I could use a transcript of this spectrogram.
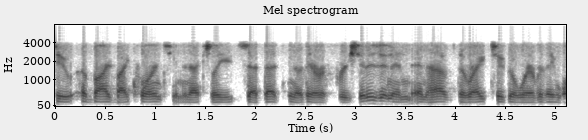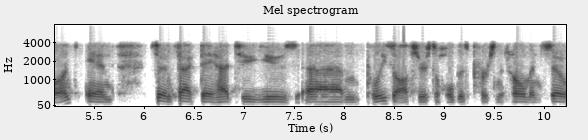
to abide by quarantine and actually said that you know they're a free citizen and, and have the right to go wherever they want. And so in fact they had to use um, police officers to hold this person at home. And so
